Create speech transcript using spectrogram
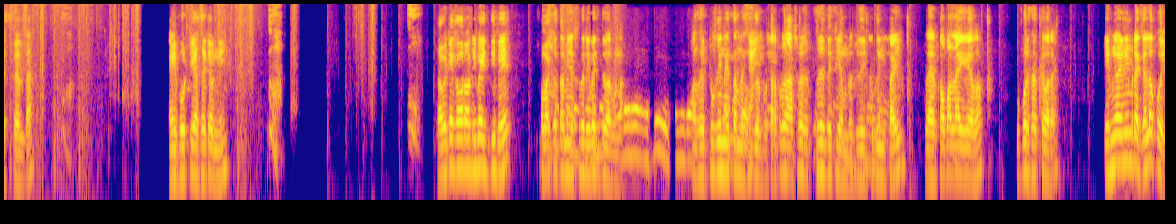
এসপেলটা আমি ভর্তি আছে এটাও নি তা ওইটাকে ওরা রিভাইভ দিবে। সবাইকে তো আমি একসাথে রিভাইভ দিতে পারব না। আমাদের টুকিন নাই তো আমরা কি করব? তারপরে আশেপাশে খুঁজে দেখি আমরা, যদি টুকিন পাই আর কপাল লাগে গেল, উপরে থাকতে পারে। এনগার এনিমিটা গেল কই?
